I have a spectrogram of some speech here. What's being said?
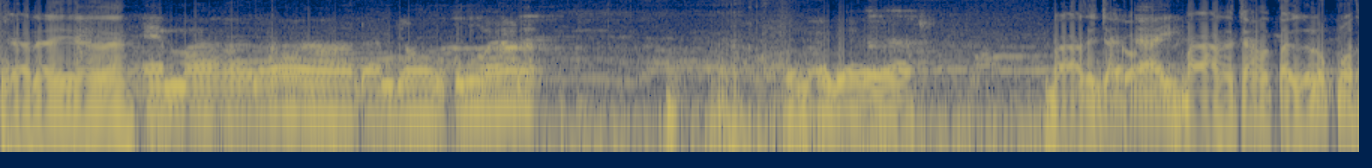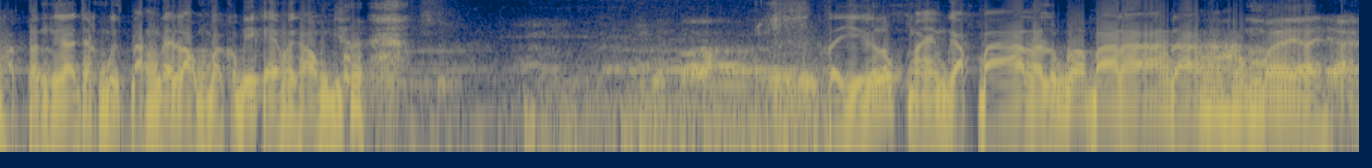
Dạ để ờ, em à, nó đem vô cúng má đó. Má về bà thì chắc bà thì chắc là từ lúc nó thật tình ra chắc biết tặng đáy lòng bà có biết em hay không chứ tại vì cái lúc mà em gặp bà là lúc đó bà đã đã hôn mê rồi. rồi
